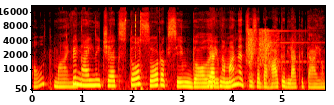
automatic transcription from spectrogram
Old Money. Фінальний чек 147 доларів. Як на мене, це забагато для Китаю.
